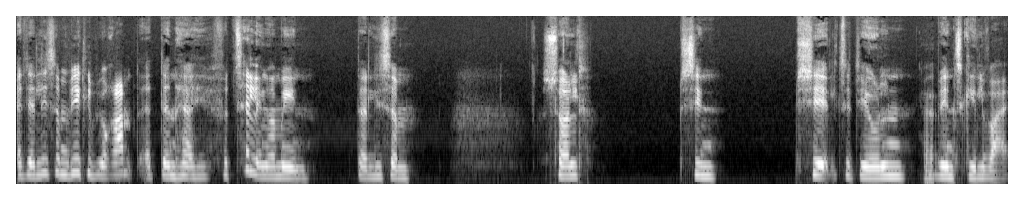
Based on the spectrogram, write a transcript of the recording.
at jeg ligesom virkelig blev ramt af den her fortælling om en, der ligesom solgte sin sjæl til djævlen ja. ved en skillevej.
